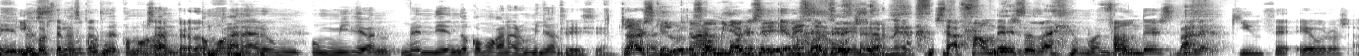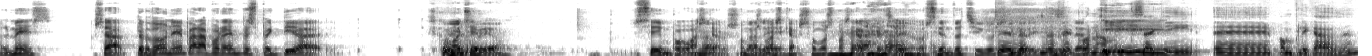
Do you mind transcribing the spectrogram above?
Hijos los, de los cursos de cómo, O sea, gan- perdón. cómo ganar un, un millón vendiendo cómo ganar un millón. Sí, sí. Claro, es que el único un millón es el que vende el curso. Internet. O sea, De Founders, hay un. Founders vale 15 euros al mes. O sea, perdón, ¿eh? para poner en perspectiva. Es como HBO. Sí, un poco más ¿No? caro. Somos, Vale. más caros. Somos más caros que HBO. Lo siento, chicos. Sí, si los economics Y- aquí eh, complicados, ¿eh?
